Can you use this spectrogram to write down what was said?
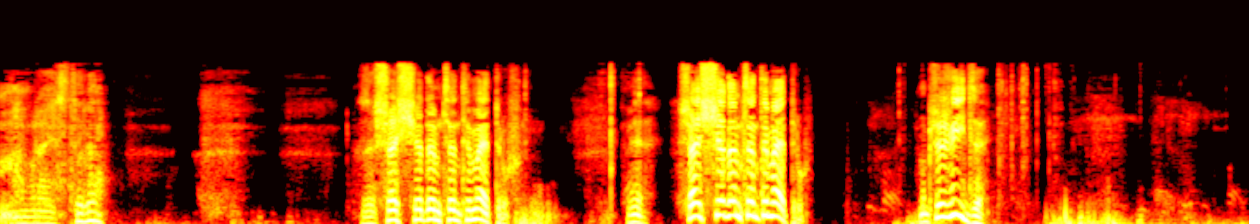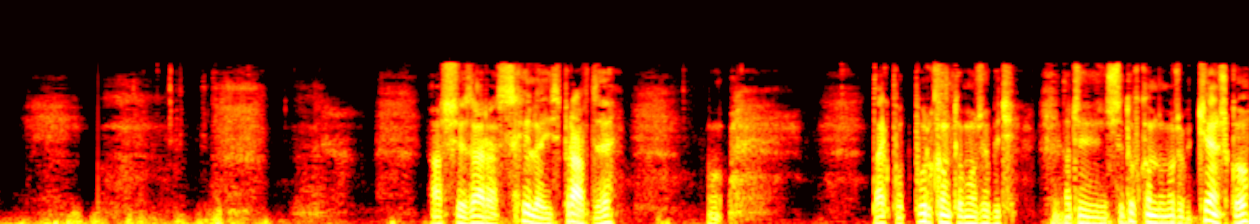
Dobra, jest tyle. Ze 6-7 centymetrów. 6-7 centymetrów. No przecież widzę. Aż się zaraz schylę i sprawdzę. Bo tak pod pórką to może być, znaczy szczytówką to może być ciężko.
